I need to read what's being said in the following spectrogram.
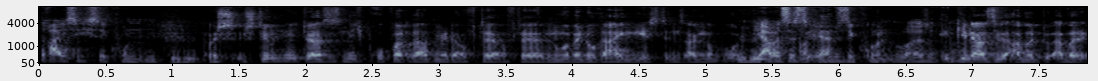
30 Sekunden. Mhm. Aber es stimmt nicht, du hast es nicht pro Quadratmeter auf der, auf der, nur wenn du reingehst ins Angebot. Mhm. Ja, aber es ist okay. eben sekundenweise. Und, genau, aber du, aber,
